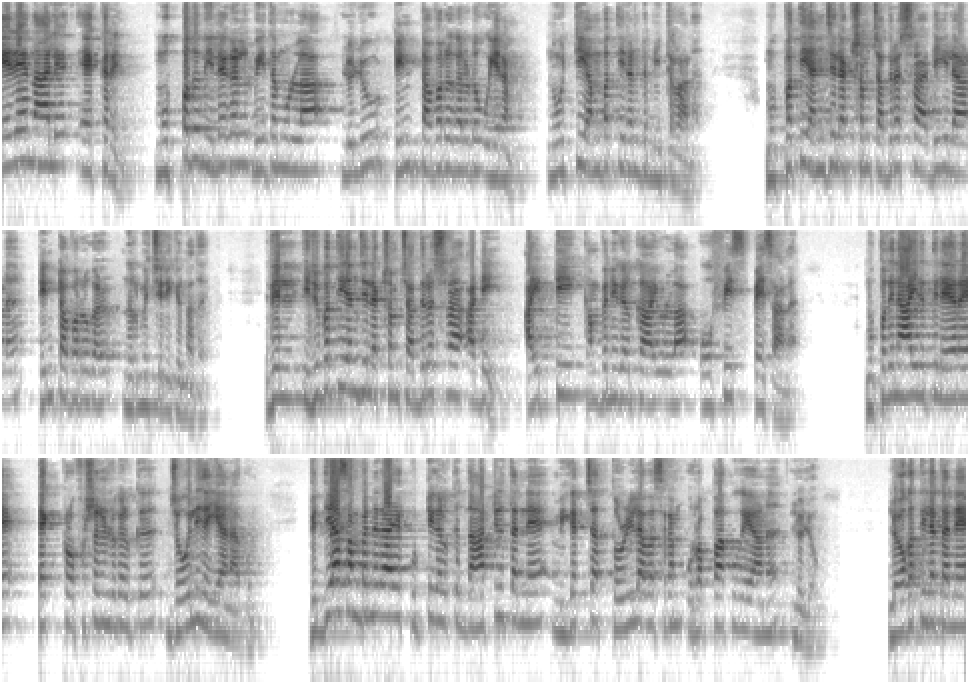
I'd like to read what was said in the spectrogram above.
ഏഴ് നാല് ഏക്കറിൽ മുപ്പത് നിലകൾ വീതമുള്ള ലുലു ടിൻ ടവറുകളുടെ ഉയരം നൂറ്റി അമ്പത്തിരണ്ട് മീറ്റർ ആണ്. മുപ്പത്തി അഞ്ച് ലക്ഷം ചതുരശ്ര അടിയിലാണ് ടിൻ ടവറുകൾ നിർമ്മിച്ചിരിക്കുന്നത്. ഇതിൽ ഇരുപത്തിയഞ്ച് ലക്ഷം ചതുരശ്ര അടി ഐ ടി കമ്പനികൾക്കായുള്ള ഓഫീസ് സ്പേസ് ആണ്. മുപ്പതിനായിരത്തിലേറെ ടെക് പ്രൊഫഷണലുകൾക്ക് ജോലി ചെയ്യാനാകും. വിദ്യാസമ്പന്നരായ കുട്ടികൾക്ക് നാട്ടിൽ തന്നെ മികച്ച തൊഴിലവസരം ഉറപ്പാക്കുകയാണ് ലുലു. ലോകത്തിലെ തന്നെ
